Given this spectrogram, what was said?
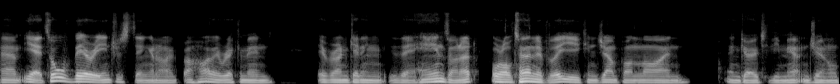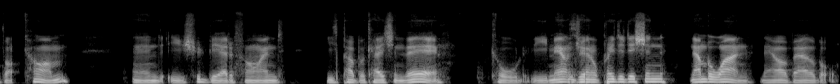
Um, yeah, it's all very interesting, and I, I highly recommend everyone getting their hands on it. Or alternatively, you can jump online and go to the mountainjournal.com and you should be able to find his publication there called the Mountain Journal Print Edition number one, now available.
